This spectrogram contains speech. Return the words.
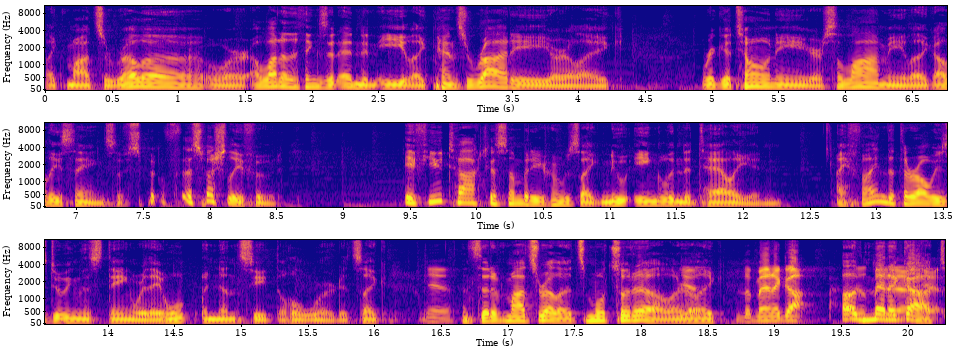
like mozzarella, or a lot of the things that end in e, like panzerotti, or like rigatoni, or salami, like all these things, especially food if you talk to somebody who's like New England Italian, I find that they're always doing this thing where they won't enunciate the whole word. It's like Yeah. instead of mozzarella, it's mozzarella, or yeah. like the menegat. uh, They'll do that,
